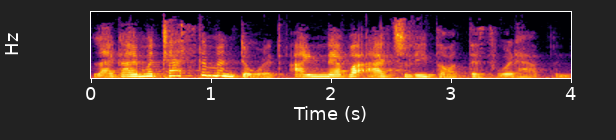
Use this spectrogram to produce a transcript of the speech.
like I'm a testament to it. I never actually thought this would happen.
